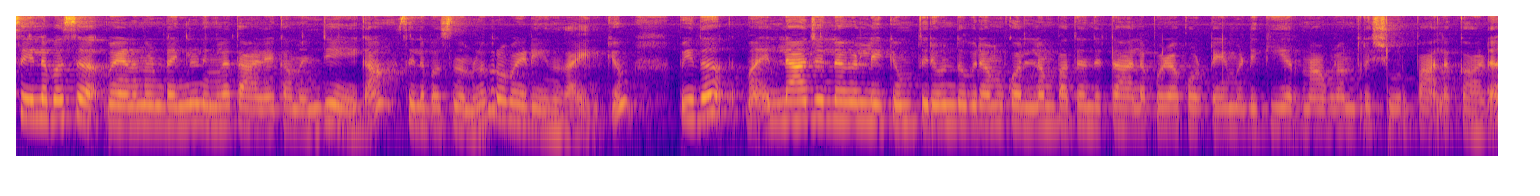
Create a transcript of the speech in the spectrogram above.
സിലബസ് വേണമെന്നുണ്ടെങ്കിൽ നിങ്ങൾ താഴെ കമന്റ് ചെയ്യുക. സിലബസ് നമ്മൾ പ്രൊവൈഡ് ചെയ്യുന്നതായിരിക്കും. അപ്പോൾ ഇത് എല്ലാ ജില്ലകളിലേക്കും തിരുവനന്തപുരം കൊല്ലം പത്തനംതിട്ട ആലപ്പുഴ കോട്ടയം ഇടുക്കി എറണാകുളം തൃശ്ശൂർ പാലക്കാട്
